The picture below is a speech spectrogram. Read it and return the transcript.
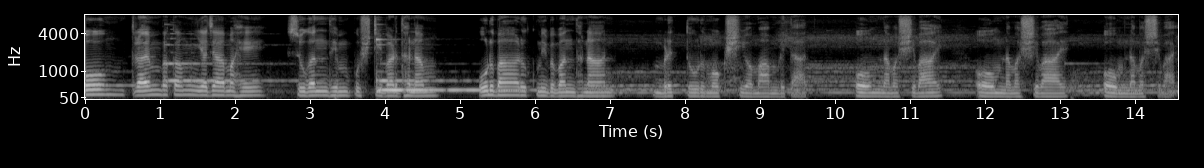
ওম ত্রয়ম্বকম যজামহে সুগন্ধিম পুষ্টিবর্ধনম উর্বারুক্মিব বন্ধনান মৃত্যুর মোক্ষীয় মামৃতা ওম নম শিবায় ওম নম শিবায় ওম নম শিবায়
